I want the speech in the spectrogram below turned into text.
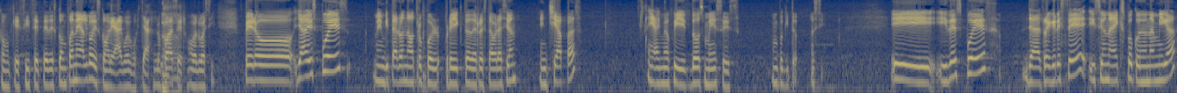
como que si se te descompone algo, es como de, ah, huevo, ya, lo puedo Ajá. hacer o algo así. Pero ya después me invitaron a otro proyecto de restauración en Chiapas. Y ahí me fui dos meses, un poquito así. Y, y después ya regresé, hice una expo con una amiga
